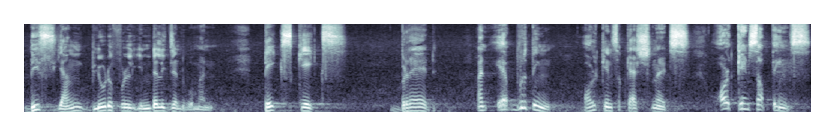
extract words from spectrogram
this young, beautiful, intelligent woman takes cakes, bread, and everything, all kinds of cashews, all kinds of things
